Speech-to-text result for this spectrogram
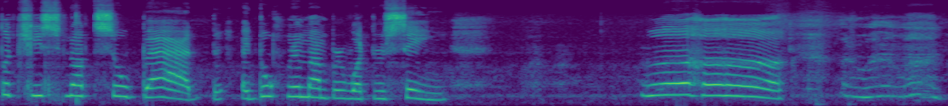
But she's not so bad. I don't remember what you're saying. Wah! Ano na naman?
